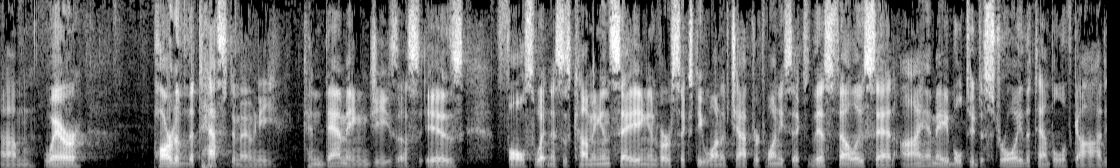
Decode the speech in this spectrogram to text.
um, where part of the testimony condemning Jesus is false witnesses coming and saying in verse 61 of chapter 26 this fellow said i am able to destroy the temple of god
